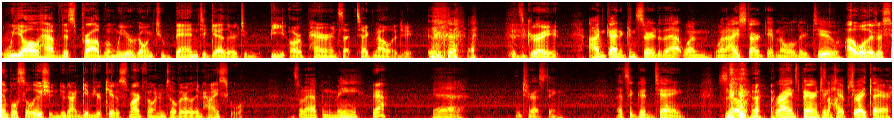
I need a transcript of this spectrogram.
we all have this problem. We are going to band together to beat our parents at technology. it's great. I'm kind of concerned of that one when I start getting older too. Oh well, there's a simple solution. Do not give your kid a smartphone until they're in high school. That's what happened to me. Yeah. Yeah, interesting. That's a good take. So Ryan's parenting tips take. right there.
